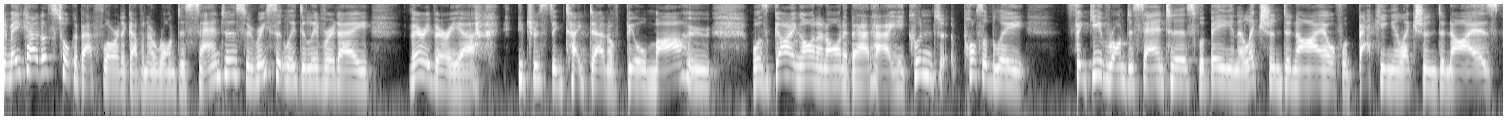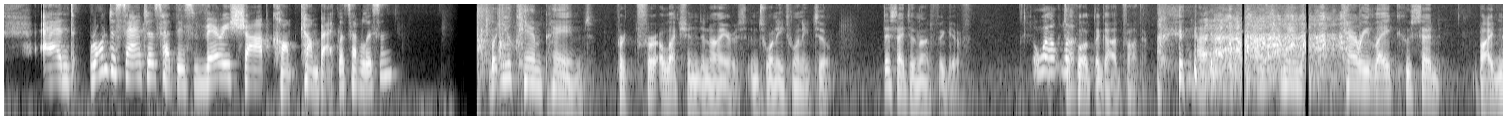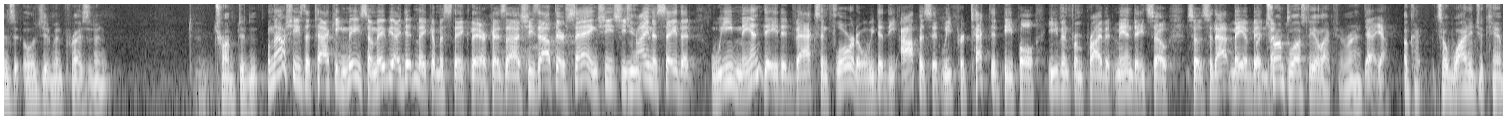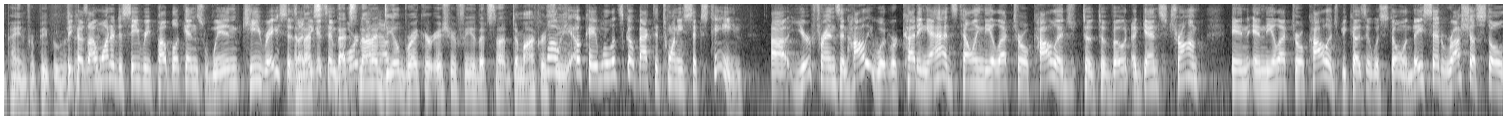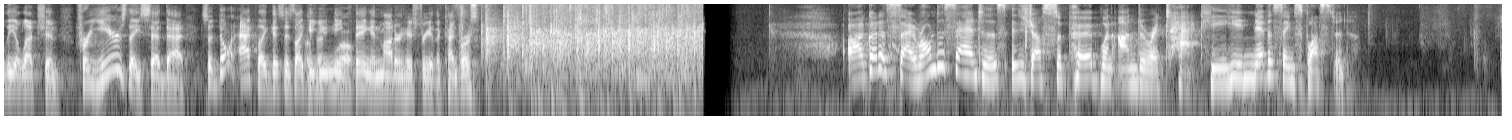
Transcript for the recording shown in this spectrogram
Shemeka, let's talk about Florida Governor Ron DeSantis, who recently delivered a very, very uh, interesting takedown of Bill Maher, who was going on and on about how he couldn't possibly forgive Ron DeSantis for being an election denier or for backing election deniers. And Ron DeSantis had this very sharp comeback. Let's have a listen. But you campaigned for, for election deniers in 2022. This I do not forgive. Well, to look. quote The Godfather. I, I, I mean, Kari Lake, who said Biden's an illegitimate president, Trump didn't. Well, now she's attacking me, so maybe I did make a mistake there because uh, she's out there saying she, she's you, trying to say that we mandated vax in Florida when we did the opposite. We protected people even from private mandates. So, so, so that may have been. But Trump but, lost the election, right? Yeah, yeah. Okay, so why did you campaign for people who? Because I wanted to see Republicans win key races. And I think it's important. That's not a deal breaker issue for you. That's not democracy. Well, okay, well, let's go back to 2016 uh, your friends in Hollywood were cutting ads telling the Electoral College to, to vote against Trump in, in the Electoral College because it was stolen. They said Russia stole the election. For years, they said that. So don't act like this is like okay, a unique well, thing in modern history of the country. First I've got to say, Ron DeSantis is just superb when under attack. He, he never seems flustered.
